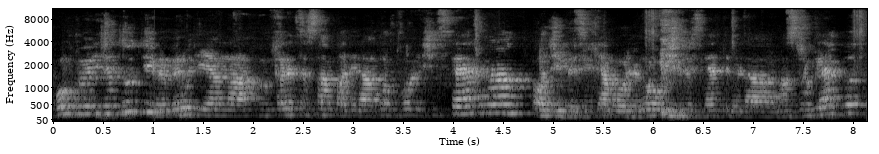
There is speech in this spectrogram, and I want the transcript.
buon pomeriggio a tutti, benvenuti alla conferenza stampa della Top Volley Cisterna. Oggi presentiamo il nuovo vicepresidente del nostro club,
